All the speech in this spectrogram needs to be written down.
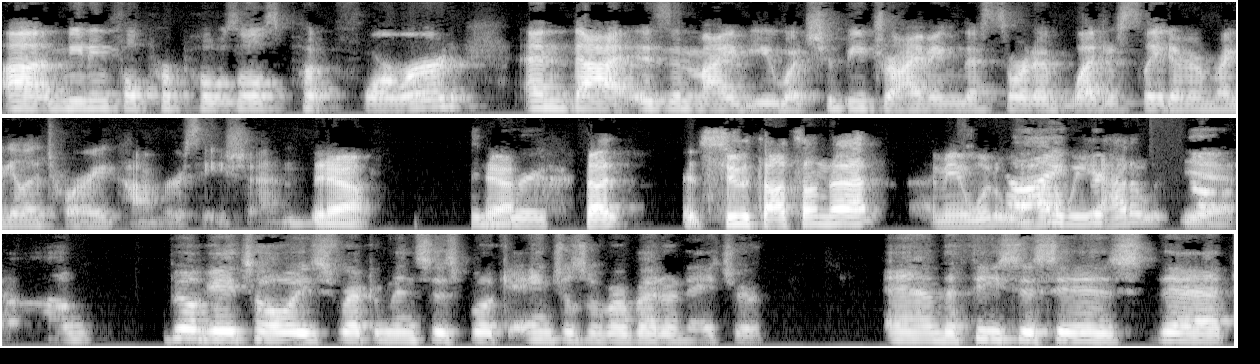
uh, meaningful proposals put forward. And that is, in my view, what should be driving this sort of legislative and regulatory conversation. Yeah. Yeah. That, Sue, thoughts on that? I mean, what, no, how do we, how do we, yeah. Um, Bill Gates always recommends his book, Angels of Our Better Nature. And the thesis is that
